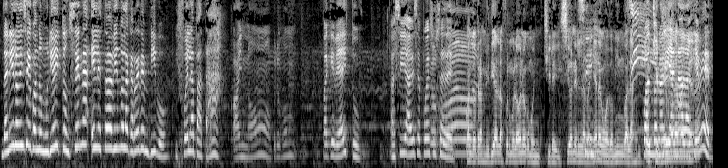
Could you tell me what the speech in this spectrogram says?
Danilo dice que cuando murió Ayrton Senna, él estaba viendo la carrera en vivo y fue la patá. Ay, no, pero ¿cómo? Para que veáis tú. Así a veces puede suceder. Cuando transmitían la Fórmula 1 como en Chilevisión en la Sí. mañana, como domingo a las Cuando ocho y no media había de la nada mañana, que ver.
